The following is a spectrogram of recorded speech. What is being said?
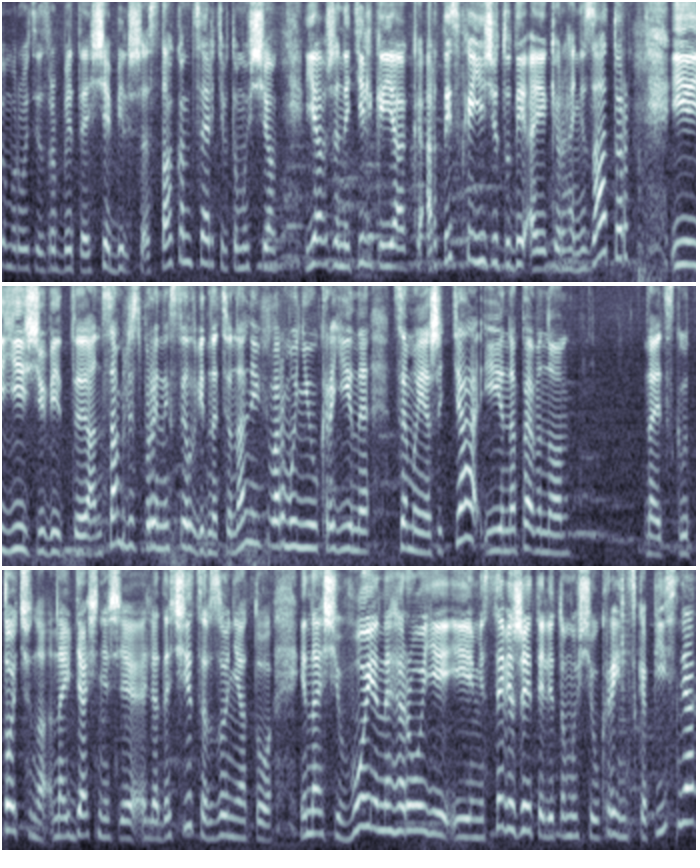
Цьому році зробити ще більше 100 концертів, тому що я вже не тільки як артистка їжджу туди, а як і організатор. І їжджу від ансамблю збройних сил, від Національної філармонії України. Це моє життя, і напевно. Навіть скажу точно найвдячніші глядачі це в зоні АТО. І наші воїни, герої, і місцеві жителі, тому що українська пісня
